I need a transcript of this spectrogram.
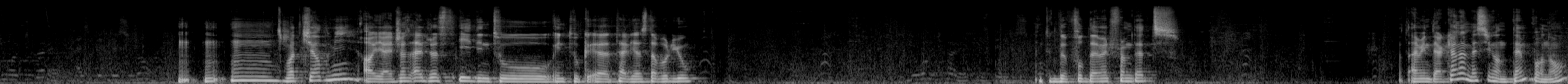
Your turret has been destroyed. Mm-mm. What killed me? Oh yeah, I just I just eat into into uh, Taliyah's W. I took the full damage from that. But I mean, they're kind of messing on tempo, no?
